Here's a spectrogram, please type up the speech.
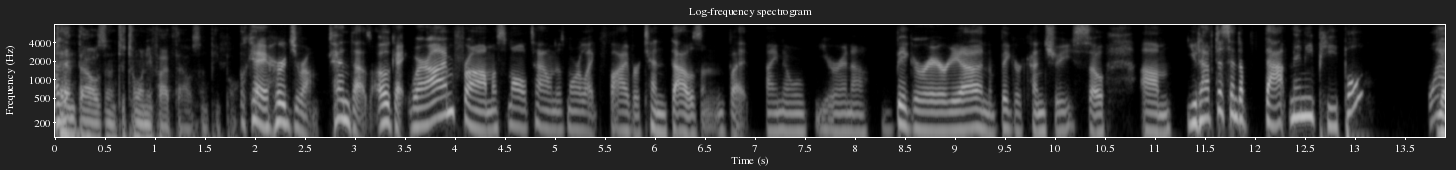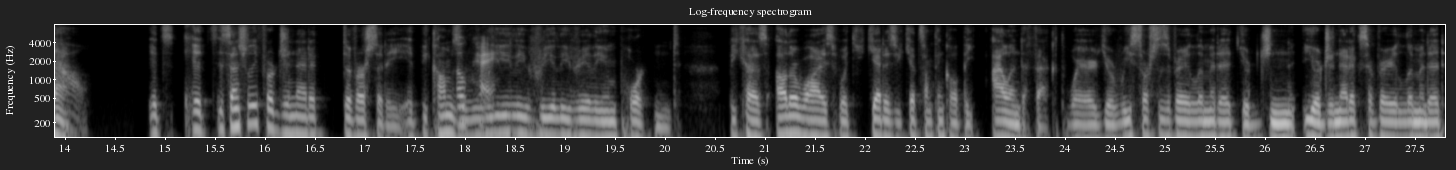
Okay. 10,000 to 25,000 people. Okay, I heard you wrong. 10,000. Okay, where I'm from, a small town is more like 5 or 10,000, but I know you're in a bigger area and a bigger country. So, um you'd have to send up that many people? Yeah. Wow. it's it's essentially for genetic diversity it becomes Okay. really really really important because otherwise what you get is you get something called the island effect where your resources are very limited your gen- your genetics are very limited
